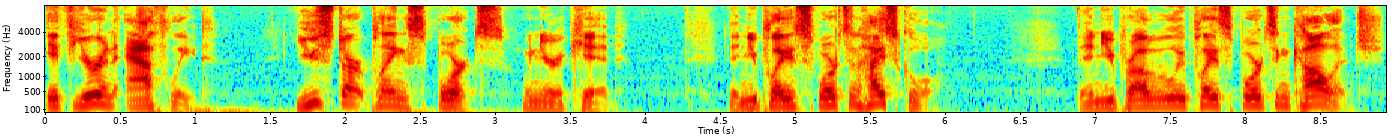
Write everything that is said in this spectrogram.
If you're an athlete, you start playing sports when you're a kid. Then you play sports in high school. Then you probably play sports in college.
